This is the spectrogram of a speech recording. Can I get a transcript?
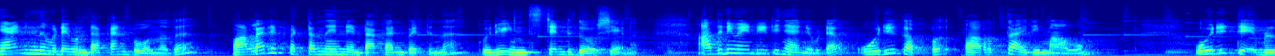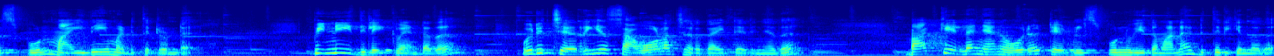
ഞാൻ ഇന്നിവിടെ ഉണ്ടാക്കാൻ പോകുന്നത് വളരെ പെട്ടെന്ന് തന്നെ ഉണ്ടാക്കാൻ പറ്റുന്ന ഒരു ഇൻസ്റ്റന്റ് ദോശയാണ്. അതിന് വേണ്ടിയിട്ട് ഞാനിവിടെ ഒരു കപ്പ് വറുത്ത അരിമാവും ഒരു ടേബിൾ സ്പൂൺ മൈദയും എടുത്തിട്ടുണ്ട്. പിന്നെ ഇതിലേക്ക് വേണ്ടത് ഒരു ചെറിയ സവോള ചെറുതായിട്ട് അരിഞ്ഞത്. ബാക്കിയെല്ലാം ഞാൻ ഓരോ ടേബിൾ സ്പൂൺ വീതമാണ് എടുത്തിരിക്കുന്നത്.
